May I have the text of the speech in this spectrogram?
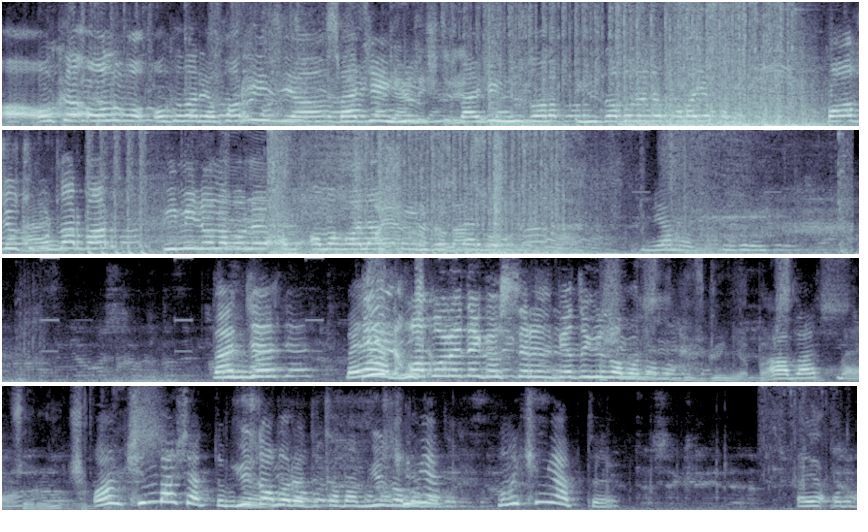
Aa, o, ka- oğlum o, o kadar yapar mıyız ya? Bence 100 bence 100 ara- 100 abone de falan yapalım. Bazı YouTuber'lar var 1 milyon abone ama, ama hala şeyini göstermiyor. Musun? Bence Beyler 1000 abone de gösterelim ya da 100 abone abartma ya. Oğlum kim başlattı bunu? 100 abone de tamam 100 Kim abone. Bunu kim yaptı? Ben yapmadım.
